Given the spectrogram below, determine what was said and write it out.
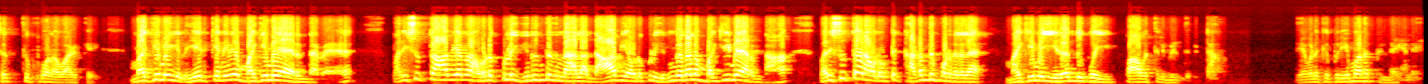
செத்து போன வாழ்க்கை. மகிமையில் ஏற்கனவே மகிமையா இருந்தவன் பரிசுத்த ஆவியான அவனுக்குள்ள இருந்ததுனால அந்த ஆவி அவனுக்குள்ள இருந்ததுனால மகிமையா இருந்தான். பரிசுத்தார் அவனை விட்டு கடந்து போனதுல மகிமை இழந்து போய் பாவத்தில் விழுந்து விட்டான். தேவனுக்கு பிரியமான பிள்ளைகளே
